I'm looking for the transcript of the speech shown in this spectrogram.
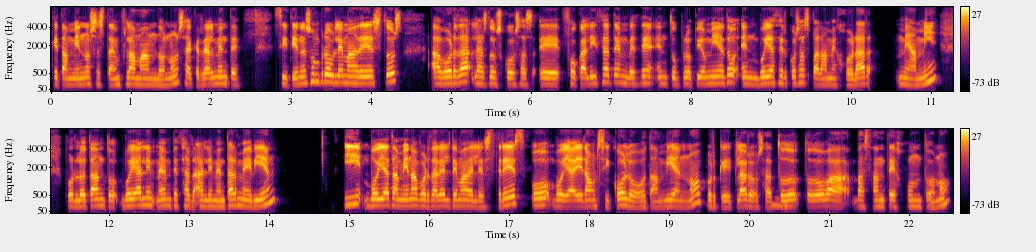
que también nos está inflamando, ¿no? O sea que realmente, si tienes un problema de estos, aborda las dos cosas. Eh, focalízate en vez de en tu propio miedo en voy a hacer cosas para mejorarme a mí. Por lo tanto, voy a empezar a alimentarme bien, y voy a también abordar el tema del estrés o voy a ir a un psicólogo también, ¿no? Porque claro, o sea, todo, todo va bastante junto, ¿no?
